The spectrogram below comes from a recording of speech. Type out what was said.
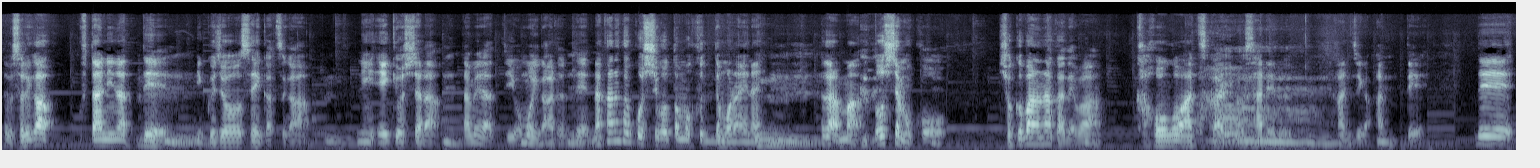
でもそれが負担になってうん。陸上生活がに影響したらうん。ダメだっていう思いがあるんで、うん。なかなかこう仕事も振ってもらえない、ん。だからまあどうしてもこう職場の中では過保護扱いをされる感じがあって、で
